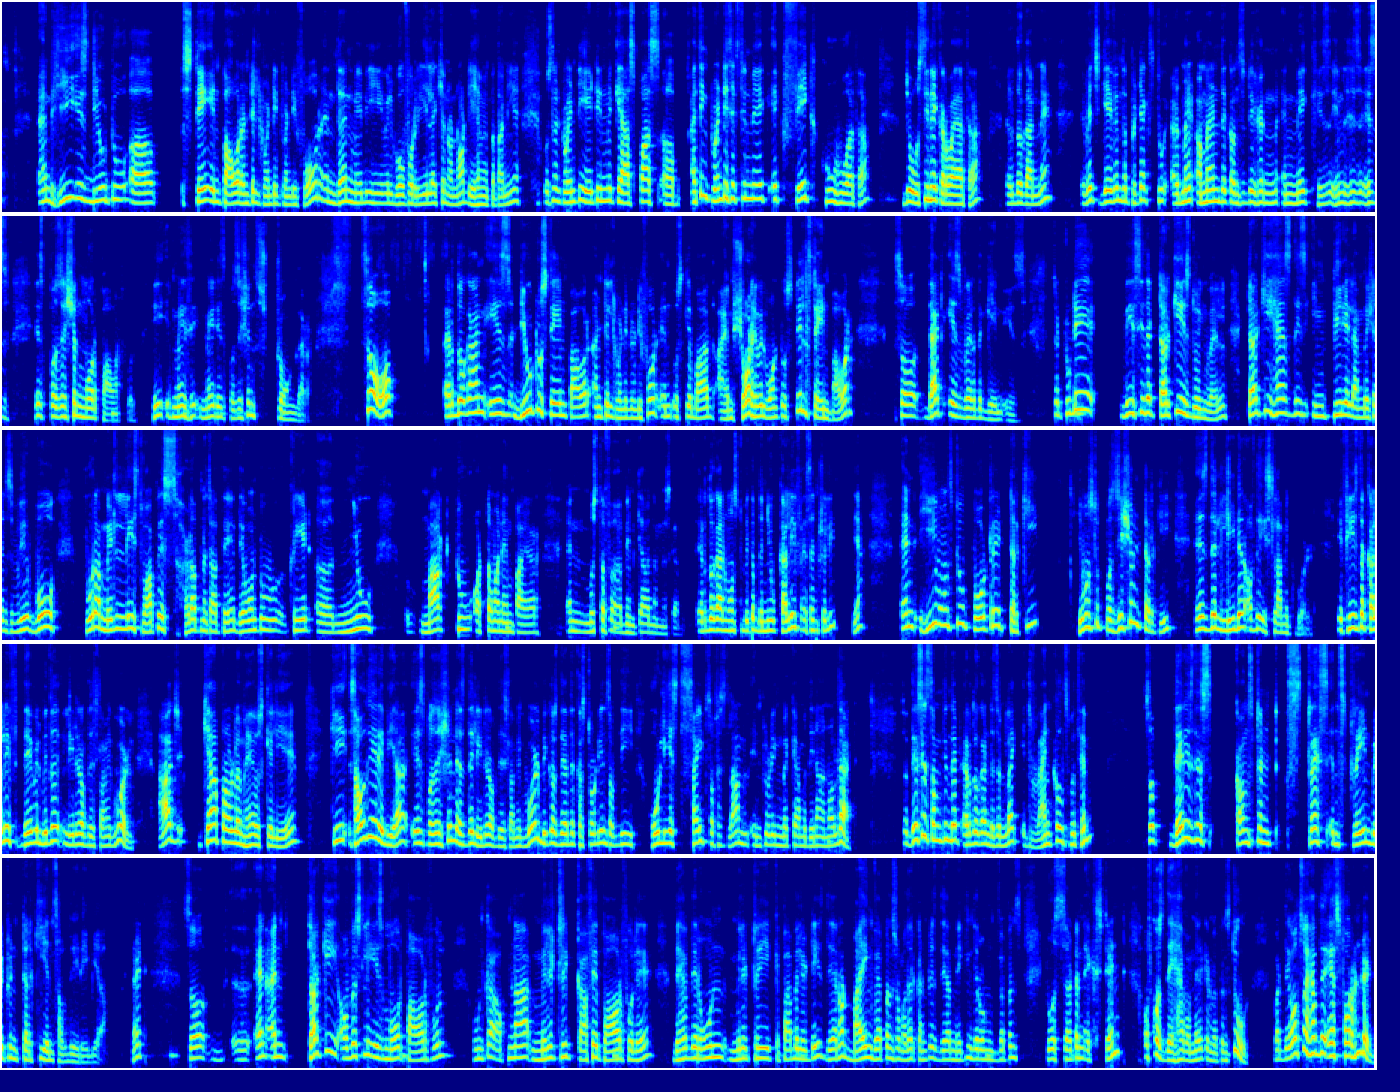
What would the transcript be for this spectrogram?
and he is due to uh, stay in power until 2024 and then maybe he will go for re-election or not ये हमें पता नहीं है उसने 2018 में के आसपास आई थिंक 2016 में एक एक फेक कू हुआ था जो उसी ने करवाया था एर्दोगान ने which gave him the pretext to amend the constitution and make his his his his position more powerful. He it made, it made his position stronger. So Erdogan is due to stay in power until 2024, and uske baad, I am sure he will want to still stay in power. So that is where the game is. So today we see that Turkey is doing well. Turkey has these imperial ambitions. We, वो पूरा Middle East वापस हड़पना चाहते हैं. They want to create a new Mark II Ottoman Empire. And Mustafa, I mean, क्या नाम है उसका? Erdogan wants to become the new caliph essentially. Yeah, and he wants to portray Turkey he wants to position Turkey as the leader of the Islamic world. If he is the caliph, they will be the leader of the Islamic world. आज क्या problem है उसके लिए कि Saudi Arabia is positioned as the leader of the Islamic world because they are the custodians of the holiest sites of Islam, including Mecca, Medina, and all that. So this is something that Erdogan doesn't like. It rankles with him. So there is this constant stress and strain between Turkey and Saudi Arabia, right? So uh, and and Turkey obviously is more powerful. उनका अपना military काफ़ी powerful है. They have their own military capabilities they are not buying weapons from other countries they are making their own weapons to a certain extent of course they have American weapons too but they also have the S400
